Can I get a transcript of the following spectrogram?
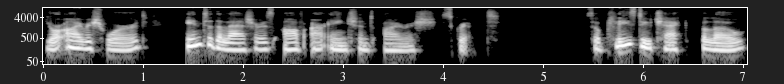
your Irish word into the letters of our ancient Irish script. So please do check below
